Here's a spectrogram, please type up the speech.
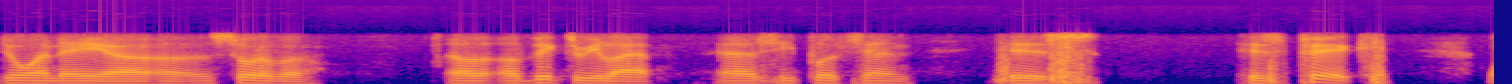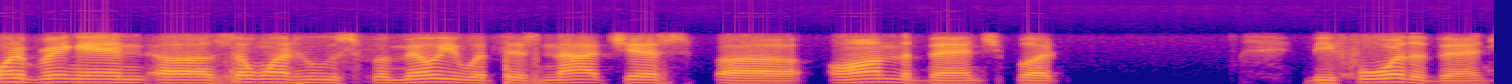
doing a, uh, sort of a, a, a victory lap as he puts in his his pick. I want to bring in uh, someone who's familiar with this, not just uh, on the bench, but before the bench.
